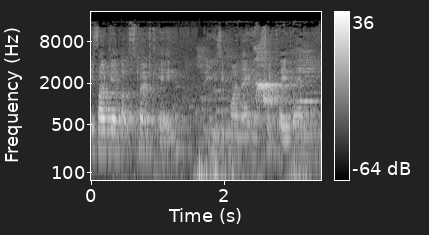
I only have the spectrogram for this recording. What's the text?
if I gave up smoking, using my name particularly, then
